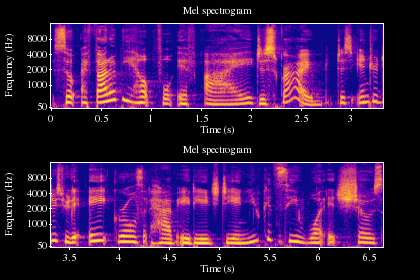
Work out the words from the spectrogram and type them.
So I thought it'd be helpful if I described, just introduce you to eight girls that have ADHD and you can see what it shows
